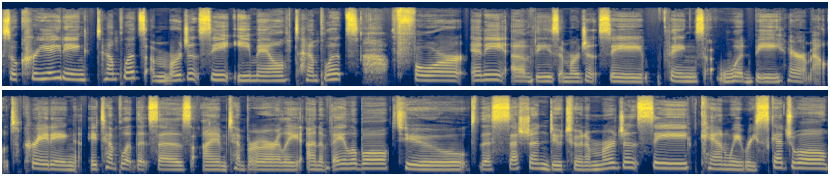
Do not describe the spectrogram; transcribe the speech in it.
So, creating templates, emergency email templates for any of these emergency things would be paramount. Creating a template that says, I am temporarily unavailable to this session due to an emergency. Can we reschedule?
